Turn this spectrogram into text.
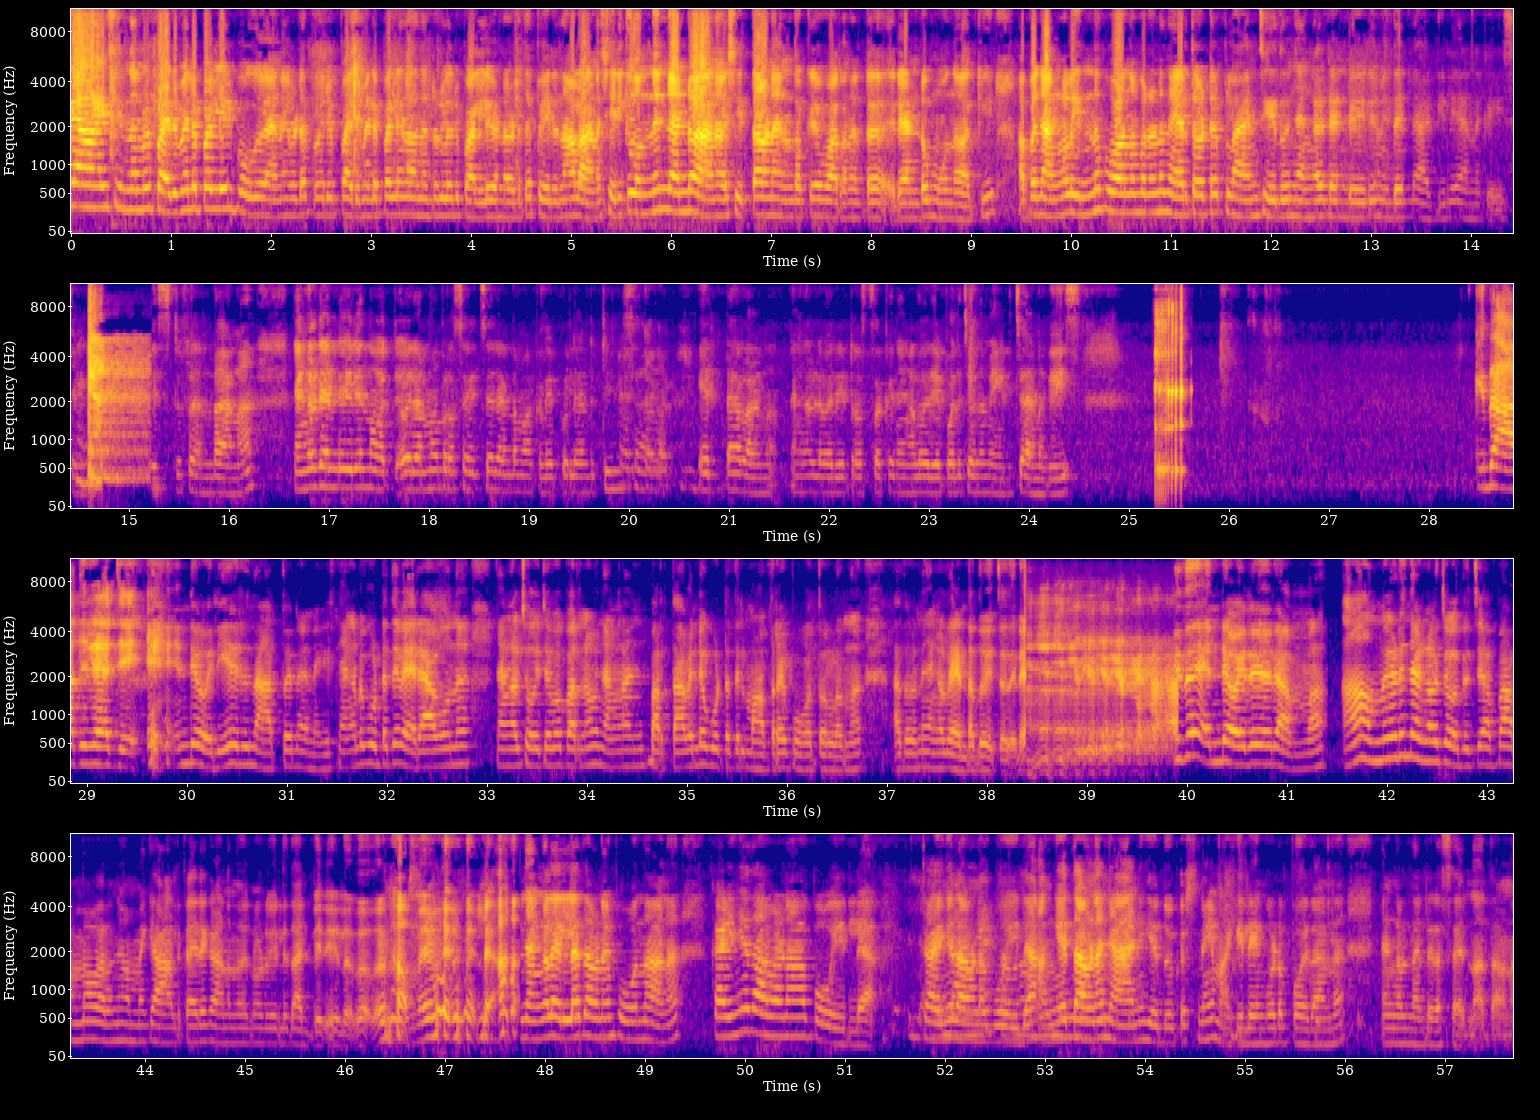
Guys ഇന്ന് നമ്മൾ പരുമലപ്പള്ളിയിൽ പോവുകയാണ്. ഇവിടെ ഒരു പരുമലപ്പള്ളി എന്ന് പറഞ്ഞിട്ടുള്ള ഒരു പള്ളിയുണ്ട് അവിടുത്തെ പെരുന്നാളാണ്. ശരിക്കും ഒന്നും രണ്ടും ആണ്. പക്ഷെ ഇത്തവണ എന്തൊക്കെയോ പറഞ്ഞിട്ട് രണ്ടും മൂന്നും ആക്കി. അപ്പൊ ഞങ്ങൾ ഇന്ന് പോവാന്ന് പറഞ്ഞിട്ട് നേരത്തെ തൊട്ട് പ്ലാൻ ചെയ്തു. ഞങ്ങൾ രണ്ടുപേരും ഇതെന്റെ അഖിലയാണ് ഗൈസ് ബെസ്റ്റ് ഫ്രണ്ടാണ് ഞങ്ങൾ രണ്ടുപേരും ഒരമ്മ പ്രസവിച്ച രണ്ട് മക്കളെ പോലെ രണ്ട് എട്ടാളാണ്. ഞങ്ങളുടെ ഒരേ ഡ്രസ്സൊക്കെ ഞങ്ങൾ ഒരേപോലെ ചെന്ന് മേടിച്ചാണ് ഗൈസ് ഇത് ആദിരാജ് എന്റെ ഒരേ ഒരു നാത്തനാണ്. ഞങ്ങളുടെ കൂട്ടത്തിൽ വരാവോന്ന് ഞങ്ങൾ ചോദിച്ചപ്പോ പറഞ്ഞു ഞങ്ങൾ ഭർത്താവിന്റെ കൂട്ടത്തിൽ മാത്രമേ പോകത്തുള്ളൂ അതുകൊണ്ട് ഞങ്ങൾ വേണ്ടത് വെച്ചതിന്. ഇത് എന്റെ ഒരേ ഒരു അമ്മ. ആ അമ്മയോട് ഞങ്ങൾ ചോദിച്ചു. അപ്പൊ അമ്മ പറഞ്ഞു അമ്മയ്ക്ക് ആൾക്കാരെ കാണുന്നതിനോട് വലിയ താല്പര്യമില്ലത്. അതുകൊണ്ട് അമ്മയും വരുന്നില്ല. ഞങ്ങൾ എല്ലാ തവണയും പോകുന്നതാണ്. കഴിഞ്ഞ തവണ പോയില്ല. കഴിഞ്ഞ തവണ പോയില്ല. അങ്ങേ തവണ ഞാനും യദുകൃഷ്ണയും അഖിലയും കൂടെ പോയതാണ്. ഞങ്ങൾ നല്ല രസമായിരുന്നു ആ തവണ.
